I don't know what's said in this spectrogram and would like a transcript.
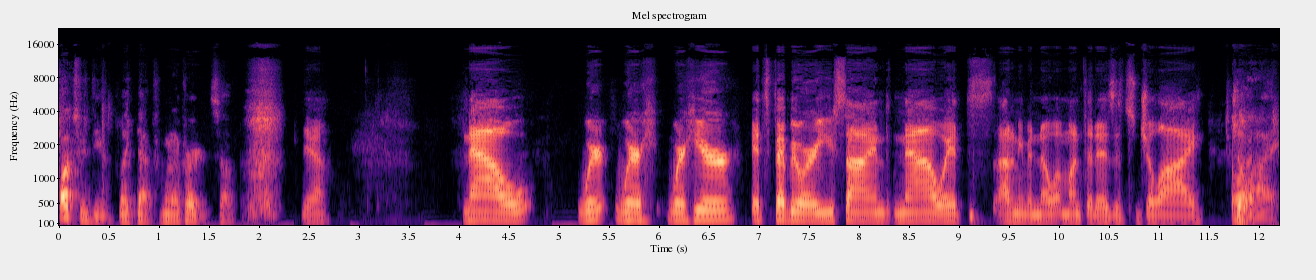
fucks with you like that from what I've heard. So Yeah. Now we're we're we're here. It's February. You signed. Now it's I don't even know what month it is. It's July. July.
